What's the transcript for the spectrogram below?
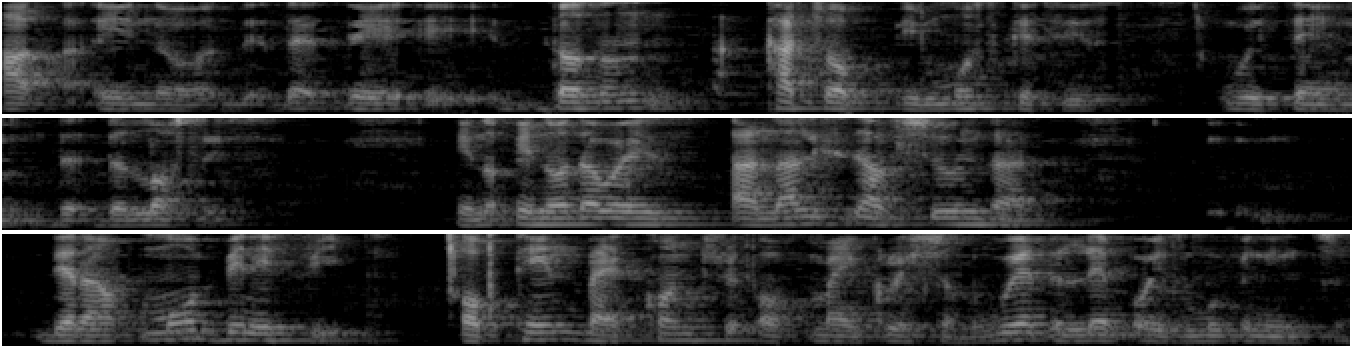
uh, you know, the, the, doesn't catch up in most cases with um, the, the losses. In, in other words, analysis have shown that there are more benefit obtained by country of migration where the labor is moving into.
